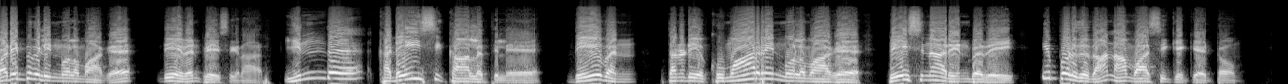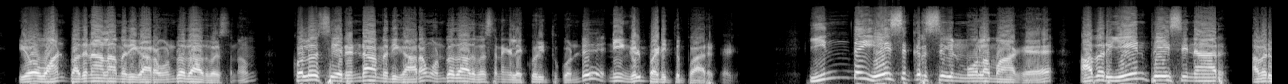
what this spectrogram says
படைப்புகளின் மூலமாக தேவன் பேசுகிறார். இந்த கடைசி காலத்திலே தேவன் தன்னுடைய குமாரின் மூலமாக பேசினார் என்பதை இப்பொழுதுதான் நாம் வாசிக்க கேட்டோம். யோவான் பதினாலாம் அதிகாரம் ஒன்பதாவது வசனம் கொலோசிய இரண்டாம் அதிகாரம் ஒன்பதாவது வசனங்களை குறித்து கொண்டு நீங்கள் படித்து பாருங்கள். இந்த இயேசு கிறிஸ்துவின் மூலமாக அவர் ஏன் பேசினார்? அவர்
